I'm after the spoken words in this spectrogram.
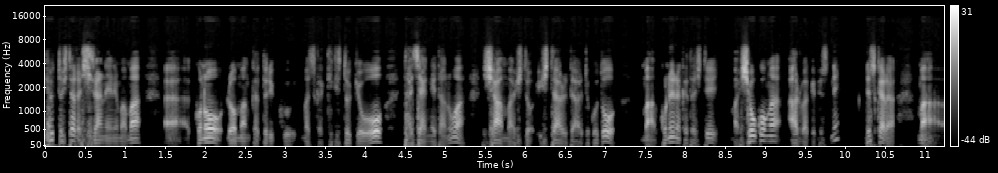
ひょっとしたら知らないまま、このローマンカトリック、まずかキリスト教を立ち上げたのはシャーマシとイシュタールであるということを、まあこのような形で、まあ、証拠があるわけですね。ですから、まあ、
